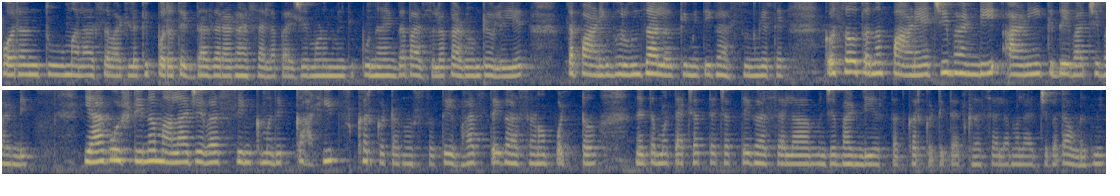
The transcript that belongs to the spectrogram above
परंतु मला असं वाटलं की परत एकदा जरा घासायला पाहिजे म्हणून मी ती पुन्हा एकदा बाजूला काढून ठेवलेली आहेत. आता पाणी भरून झालं की मी ती घासून घेते. कसं होतं ना पाण्याची भांडी आणि एक देवाची भांडी ह्या गोष्टीनं मला जेव्हा सिंकमध्ये काहीच खरकटं नसतं तेव्हाच ते घासणं पटतं. नाही तर मग त्याच्यात त्याच्यात ते घासायला म्हणजे भांडी असतात खरकटी त्यात घासायला मला अजिबात आवडत नाही.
